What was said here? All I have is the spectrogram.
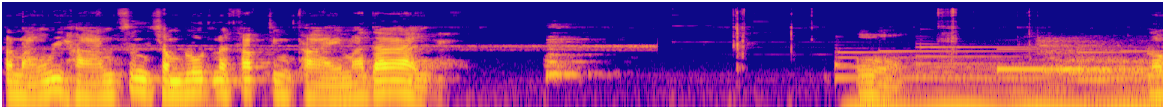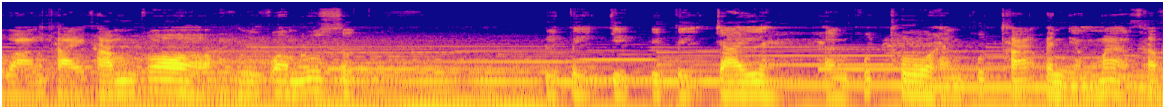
ผนังวิหารซึ่งชำรุดนะครับ จึงถ่ายมาได้ โอ้ระหว่างถ่ายทำก็มีความรู้สึก ปิติจิตปิติใจ แห่งพุทโธ แห่งพุทธะเป็นอย่างมากครับ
